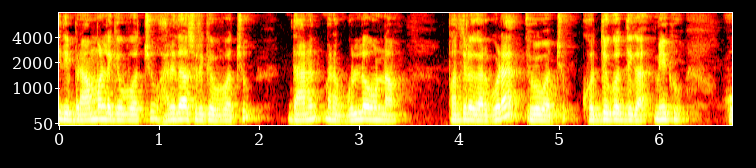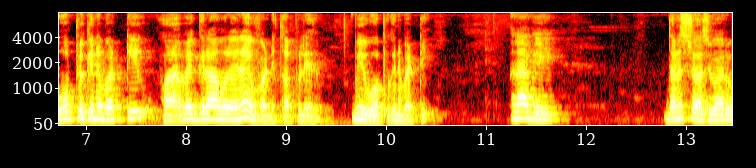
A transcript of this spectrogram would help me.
ఇది బ్రాహ్మణులకు ఇవ్వచ్చు హరిదాసులకు ఇవ్వచ్చు దానం మన గుళ్ళో ఉన్న పంతులు గారు కూడా ఇవ్వవచ్చు కొద్ది కొద్దిగా మీకు ఓపికని బట్టి యాభై గ్రాములైనా ఇవ్వండి తప్పులేదు మీ ఓపికని బట్టి. అలాగే ధనుసు రాశివారు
